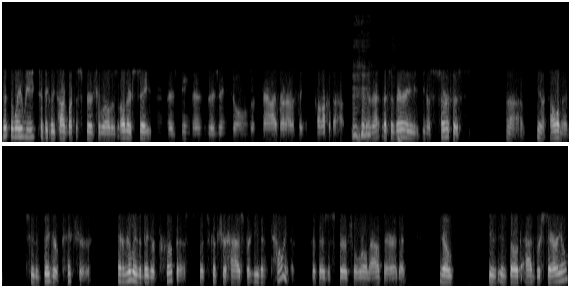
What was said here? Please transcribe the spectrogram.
the, the way we typically talk about the spiritual world is oh there's Satan, there's demons, there's angels, and now I've run out of things to talk about. Mm-hmm. You know, that that's a very you know surface uh, you know element to the bigger picture and really the bigger purpose that Scripture has for even telling us that there's a spiritual world out there that you know is, is both adversarial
